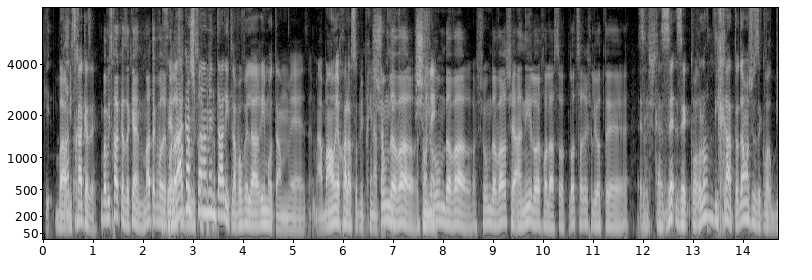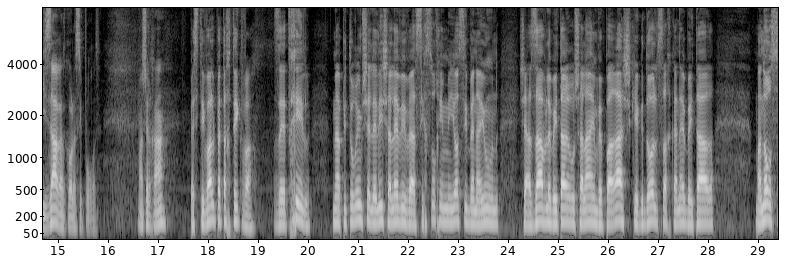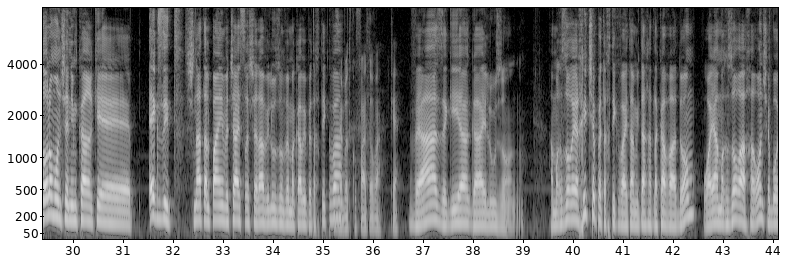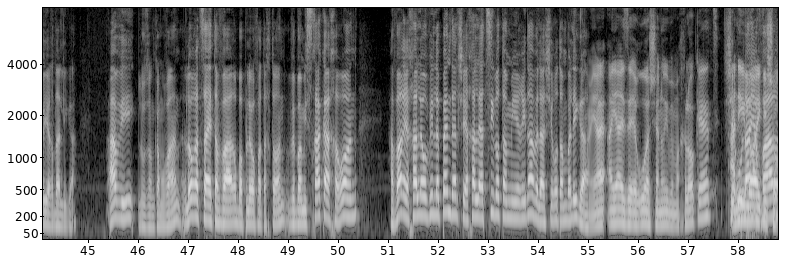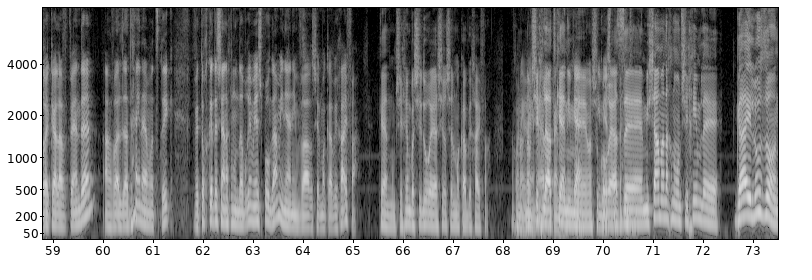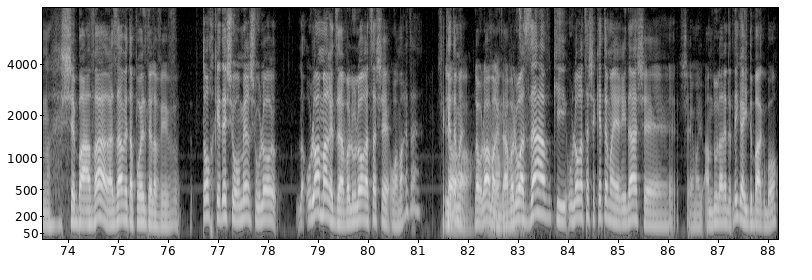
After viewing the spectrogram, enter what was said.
כי- במשחק הזה. במשחק הזה, כן. מה אתה כבר זה יכול לעשות רק במשחק השפעה אחד? מנטלית, לבוא ולהרים אותם. אה, זה- מה הוא יכול לעשות מבחינה טקטית? שום דבר, שונה. שום דבר, שום דבר שאני לא יכול לעשות. לא צריך להיות אה, זה איזה... כזה, זה כבר לא בדיחה, אתה יודע משהו? זה כבר ביזאר, כל הסיפור הזה. מה שלך? פסטיבל פתח תקווה. זה התחיל מהפיטורים של אלישע לוי והסכסוך עם יוסי בניון, שעזב לביתר ירושלים ופרש כגדול שחקני ביתר. מנור סולומון שנמכר כאקזיט שנת 2019 של אבי לוזון ומכבי פתח תקווה. זה בתקופה הטובה, כן. ואז הגיע גיא לוזון. המחזור היחיד שפתח תקווה הייתה מתחת לקו האדום, הוא היה המחזור האחרון שבו היא ירדה ליגה. אבי, לוזון כמובן, לא רצה את עבר בפלייאוף התחתון, ובמשחק האחרון, עבר יכל להוביל לפנדל שיכל להציל אותם מירידה ולהשאיר אותם בליגה. היה, היה איזה אירוע שנוי במחלוקת. אני לא הייתי עבר- שורק עליו פנדל, אבל זה עדיין היה מצחיק. ותוך כדי שאנחנו מדברים, יש פה גם עניין עם ור של מכבי חיפה. כן, ממשיכים בשידור הישיר של מכבי חיפה. נמשיך לעדכן. אם כן, אה, משהו אם יש קורה. פה אז פנדל. אה, משם אנחנו ממשיכים לגיא לוזון, שבעבר עזב את הפועל תל אביב, תוך כדי שהוא אומר שהוא לא... לא, הוא לא אמר את זה, אבל הוא לא רצה ש... הוא אמר את זה? שכתם לא, לא, הוא לא אמר לא את זה, אבל הוא זה. עזב כי הוא לא רצה שכתם הירידה ש... שהם עמדו לרדת ליגה ידבק בו.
